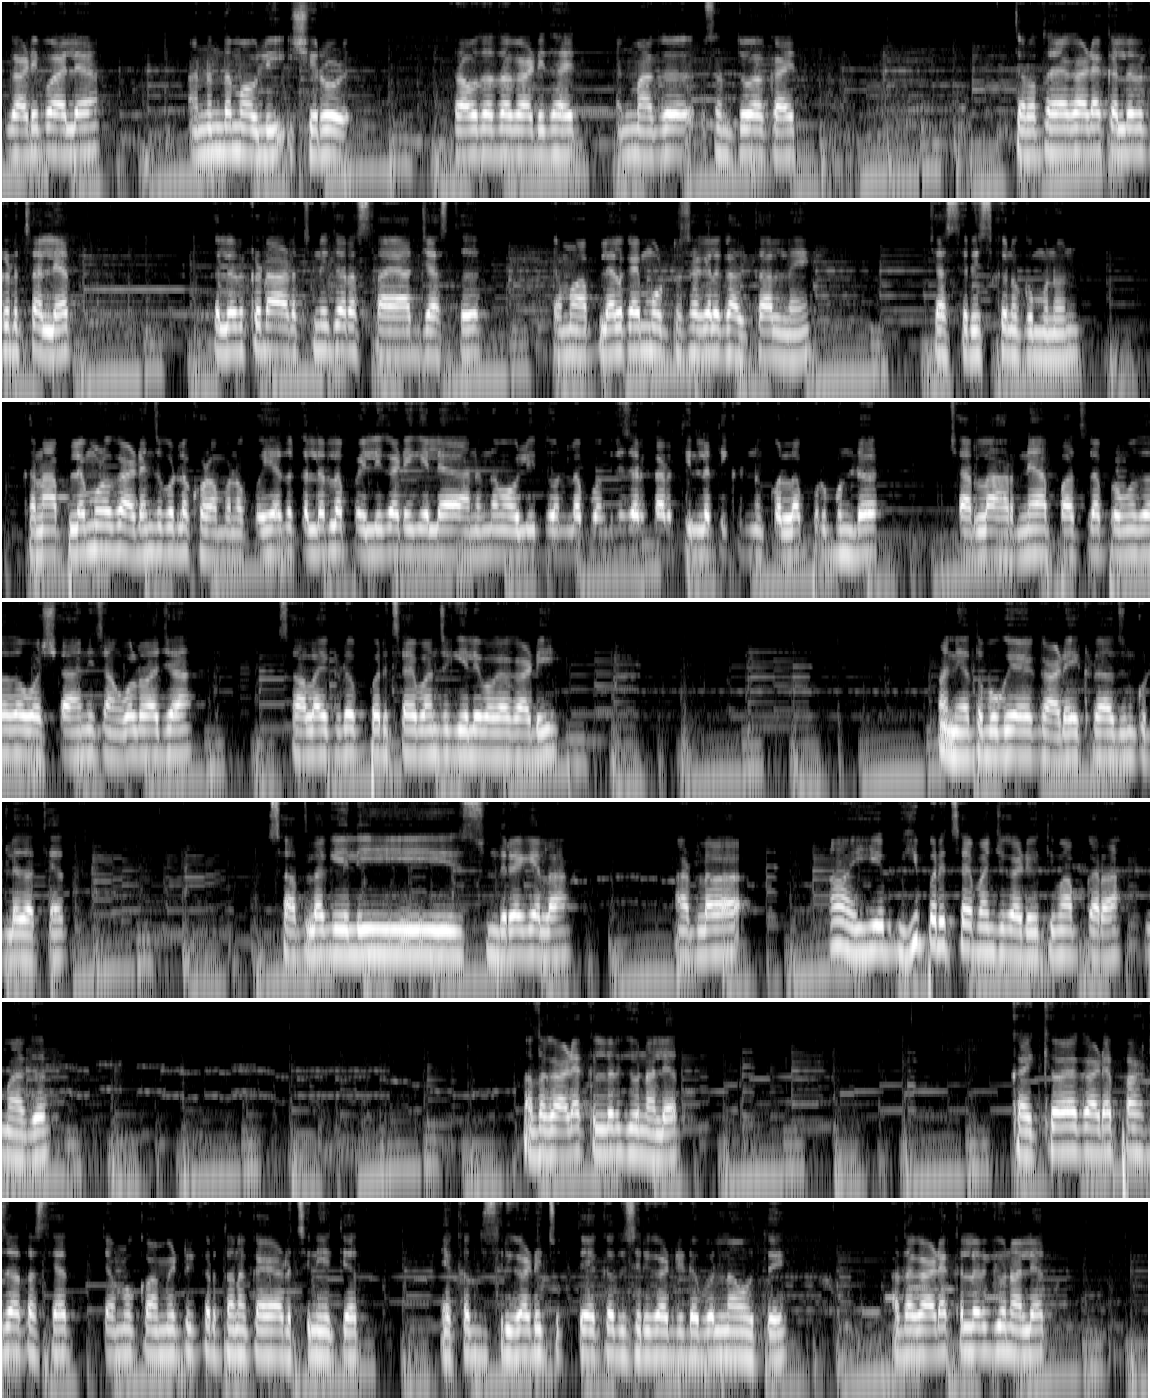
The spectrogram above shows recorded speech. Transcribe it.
गाडी पाहिल्या आनंद माऊली शिरोळ. रावदादा गाडीत आहेत आणि मागं संतोकाका आहेत. तर आता या गाड्या कलरकडे चालल्यात. कलरकडं अडचणीचा रस्ता आहे आज जास्त त्यामुळे आपल्याला काही मोटरसायकल घालता आलं नाही. जास्त रिस्क नको म्हणून. कारण आपल्यामुळं गाड्यांचा कुठला खोळांबा नको. ही आता कलरला पहिली गाडी गेल्या आनंद माऊली दोनला बोंद्री सरकार तीनला तिकडनं कोल्हापूर बुंड चारला हरण्या पाचला प्रमोददादा वशा आणि सांगोल राजा. सहाला इकडं परिसाहेबांचं गेले बघा गाडी. आणि आता बघूया गाड्या इकडं अजून कुठल्या जात्यात. सातला गेली सुंदर्या गेला. आठला हां ही ही परित साहेबांची गाडी होती माफ करा माग. आता गाड्या कलर घेऊन आल्यात. काही काही गाड्या फास्ट जात असतात त्यामुळे कॉमेंट्री करताना काही अडचणी येतात एका दुसरी गाडी चुकते एका दुसरी गाडी डबल नाव होते आता गाड्या कलर घेऊन आल्यात.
